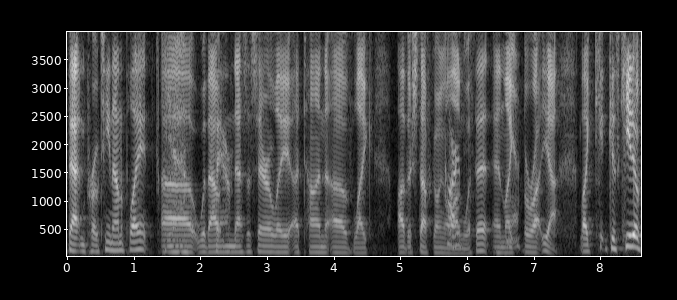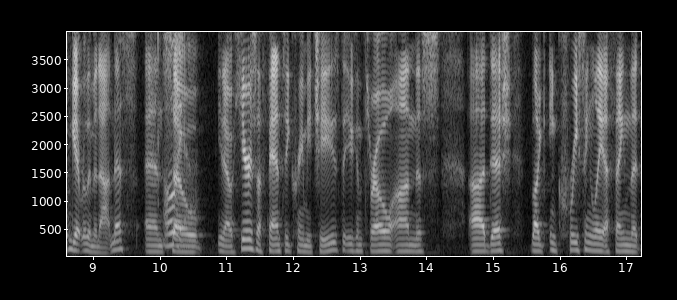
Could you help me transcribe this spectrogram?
fat and protein on a plate uh, without fair. necessarily a ton of like other stuff going along with it. And like, Yeah. yeah, yeah like because keto can get really monotonous, and Oh, so yeah. you know, here's a fancy creamy cheese that you can throw on this uh, dish. Like increasingly, a thing that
